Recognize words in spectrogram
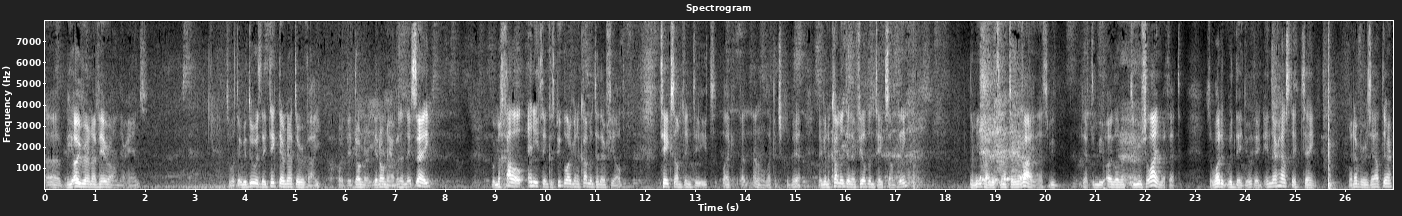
uh, be over an Avera on their hands. So what they would do is they take their Netter Revai, or they don't, they don't have it, and they say, we mechalal anything because people are going to come into their field, take something to eat, like I don't know, like a chibeh. They're going to come into their field and take something. In the meantime, it's not to revai. It has to be. You have to be oil to Yerushalayim with it. So what would they do? They in their house they'd say, whatever is out there,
